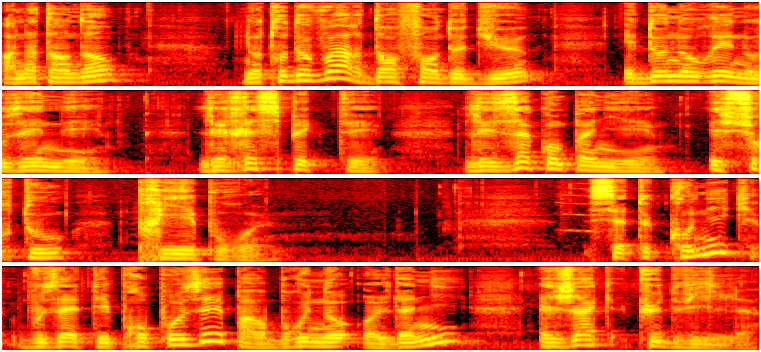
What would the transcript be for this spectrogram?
En attendant, notre devoir d'enfant de Dieu est d'honorer nos aînés, les respecter, les accompagner et surtout prier pour eux. Cette chronique vous a été proposée par Bruno Oldani et Jacques Cudeville.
